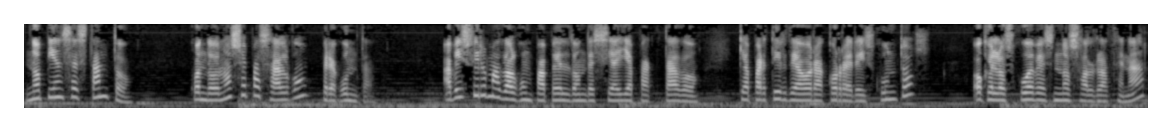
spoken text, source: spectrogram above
No pienses tanto. Cuando no sepas algo, pregunta. ¿Habéis firmado algún papel donde se haya pactado que a partir de ahora correréis juntos? ¿O que los jueves no saldrá a cenar?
